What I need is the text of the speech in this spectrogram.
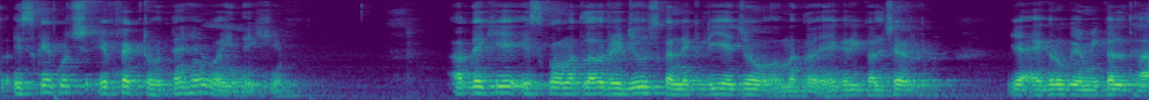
तो इसके कुछ इफ़ेक्ट होते हैं, वही देखिए। अब देखिए, इसको मतलब रिड्यूस करने के लिए जो मतलब एग्रीकल्चर या एग्रोकेमिकल था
